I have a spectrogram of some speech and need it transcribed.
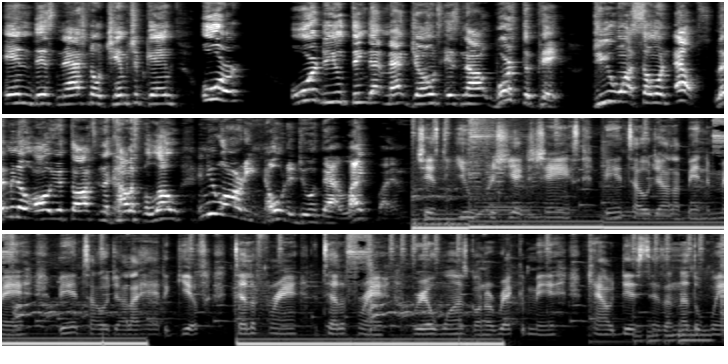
in this national championship game? Or, or do you think that Mac Jones is not worth the pick? Do you want someone else? Let me know all your thoughts in the comments below. And you already know to do with that like button. Cheers to you, appreciate the chance. Being told y'all I been the man. Being told y'all I had the gift. Tell a friend, tell a friend. Real ones gonna recommend. Count this as another win.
